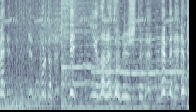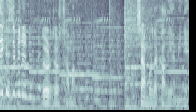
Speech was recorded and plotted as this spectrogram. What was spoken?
ve burada bir yılana dönüştü. Hem de hem de gözümün önünde. Dur dur tamam. Sen burada kal Yamini.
